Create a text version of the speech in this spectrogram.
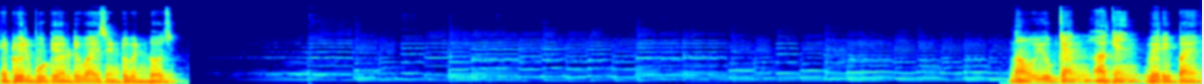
It will boot your device into Windows. Now you can again verify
